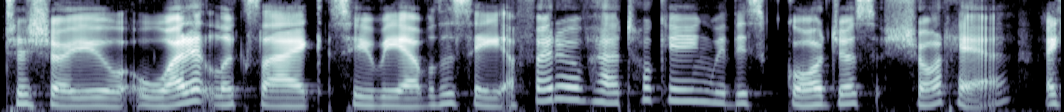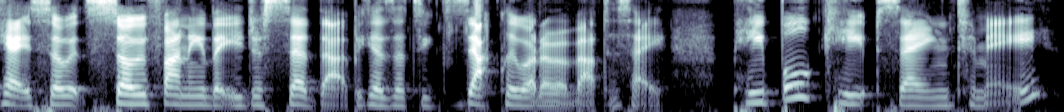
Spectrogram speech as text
to show you what it looks like so you'll be able to see a photo of her talking with this gorgeous short hair. Okay, so it's so funny that you just said that because that's exactly what I'm about to say. People keep saying to me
